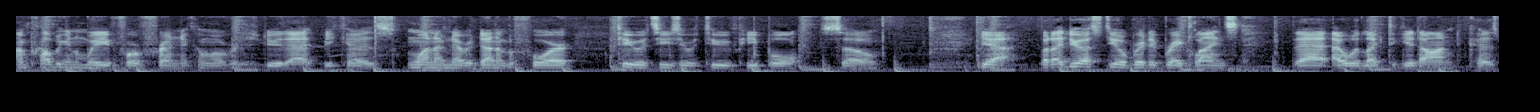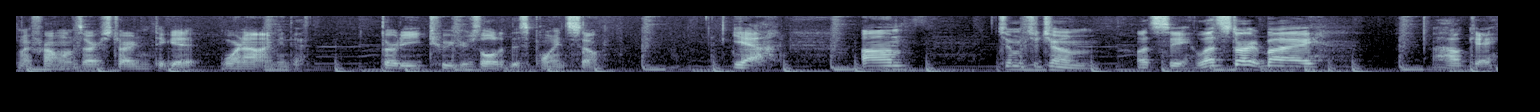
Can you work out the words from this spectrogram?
I'm probably gonna wait for a friend to come over to do that because one, I've never done it before. Two, it's easier with two people. So, yeah. But I do have steel braided brake lines that I would like to get on because my front ones are starting to get worn out. I mean, they're 32 years old at this point, so yeah. Um, chum chum. Let's see. Let's start by. Ah, okay.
